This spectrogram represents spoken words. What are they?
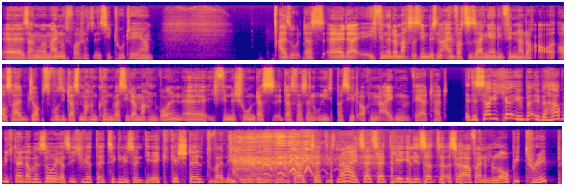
äh, sagen wir, Meinungsforschungsinstitute, ja. Also, das, äh, da, ich finde, da macht es ein bisschen einfach zu sagen, ja, die finden halt auch außerhalb Jobs, wo sie das machen können, was sie da machen wollen. Äh, ich finde schon, dass das, was an Unis passiert, auch einen Eigenwert hat. Das sage ich ja über, überhaupt nicht, nein, aber sorry, also ich werde da jetzt irgendwie so in die Ecke gestellt, weil ich gleichzeitig, nein, seid, seid ihr irgendwie so, so auf einem Lobby-Trip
